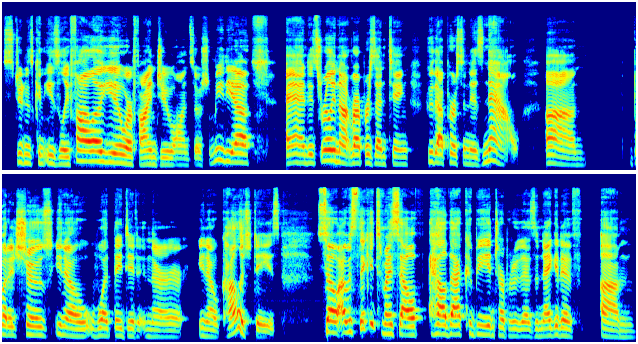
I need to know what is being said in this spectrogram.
students can easily follow you or find you on social media, and it's really not representing who that person is now. Um, but it shows, you know, what they did in their, you know, college days. So I was thinking to myself how that could be interpreted as a negative um,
